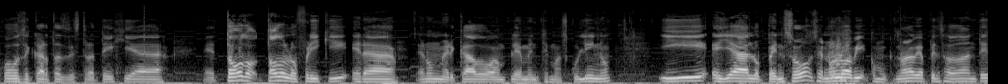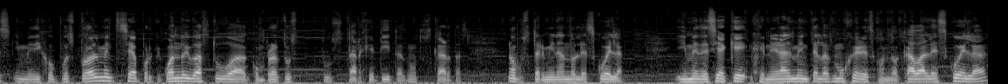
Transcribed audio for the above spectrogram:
juegos de cartas de estrategia, eh, todo, todo lo friki era, era un mercado ampliamente masculino. Y ella lo pensó, o sea, no lo había, como que no lo había pensado antes, y me dijo, pues probablemente sea porque cuando ibas tú a comprar tus, tus tarjetitas, ¿no? Tus cartas. No, pues terminando la escuela. Y me decía que generalmente las mujeres cuando acaba la escuela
